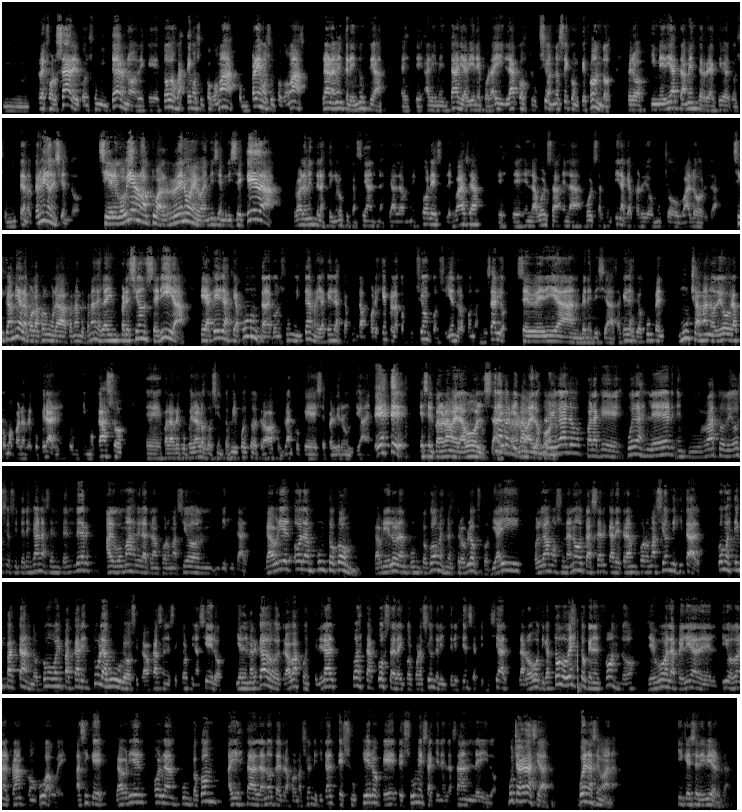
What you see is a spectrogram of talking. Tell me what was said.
mm, reforzar el consumo interno, de que todos gastemos un poco más, compremos un poco más, claramente la industria este, alimentaria viene por ahí, la construcción, no sé con qué fondos, pero inmediatamente reactiva el consumo interno. Termino diciendo, si el gobierno actual renueva en diciembre y se queda, probablemente las tecnológicas sean las que a los mejores les vaya este, en la bolsa, en la bolsa argentina que ha perdido mucho valor ya. Si cambiara por la fórmula Fernández Fernández, la impresión sería que aquellas que apuntan al consumo interno y aquellas que apuntan, por ejemplo, a la construcción, consiguiendo los fondos necesarios, se verían beneficiadas. Aquellas que ocupen mucha mano de obra como para recuperar, en este último caso, eh, para recuperar los 200.000 puestos de trabajo en blanco que se perdieron últimamente. Este es el panorama de la bolsa, el panorama de los bonos. Un regalo para que puedas leer en tu rato de ocio, si tenés ganas, de entender algo más de la transformación digital. GabrielOlan.com. GabrielOlan.com es nuestro blogspot. Y ahí colgamos una nota acerca de transformación digital. ¿Cómo está impactando? ¿Cómo va a impactar en tu laburo si trabajas en el sector financiero, y en el mercado de trabajo en general, toda esta cosa de la incorporación de la inteligencia artificial, la robótica, todo esto que en el fondo llevó a la pelea del tío Donald Trump con Huawei. Así que gabrielholand.com, ahí está la nota de transformación digital. Te sugiero que te sumes a quienes las han leído. Muchas gracias. Buena semana y que se diviertan.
